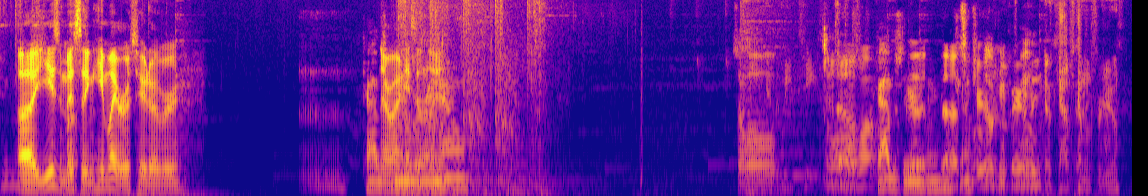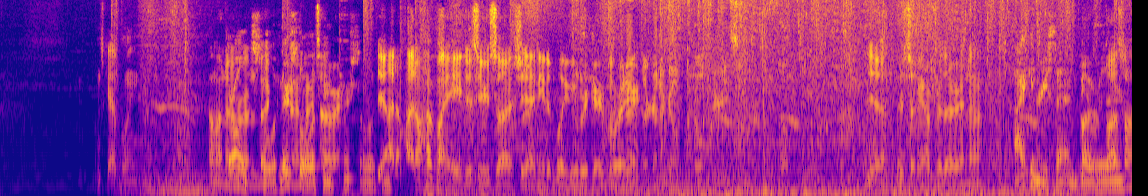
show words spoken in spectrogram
team. Uh, he's I'm missing. He might rotate over. Cab's Never mind, he's in right lane. now. Solo. Oh, wow. Cab's here. that okay. secured They're me looking for barely. Yo, Cap's coming for you. Let's get blink. I'm gonna They're all run still, back. they're still looking. tower. They're still looking. Yeah, I don't, I don't have my Aegis here, so actually I need to play uber careful They're right here. they're gonna go for Gold Fury as soon it. Yeah, they're setting up for that right now. I can reset and be Uh, over there. Plasma,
